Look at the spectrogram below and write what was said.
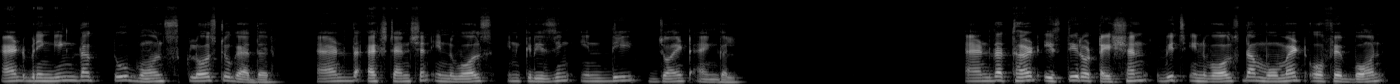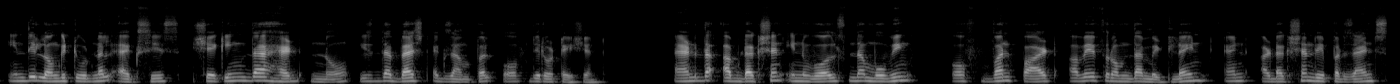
and bringing the two bones close together and the extension involves increasing in the joint angle. And the third is the rotation which involves the movement of a bone in the longitudinal axis. Shaking the head no is the best example of the rotation and the abduction involves the moving of one part away from the midline and adduction represents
